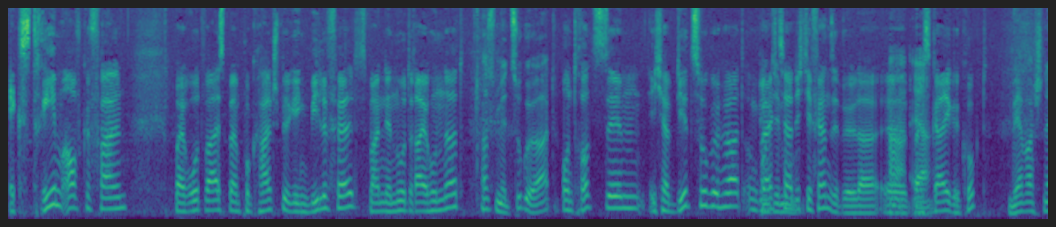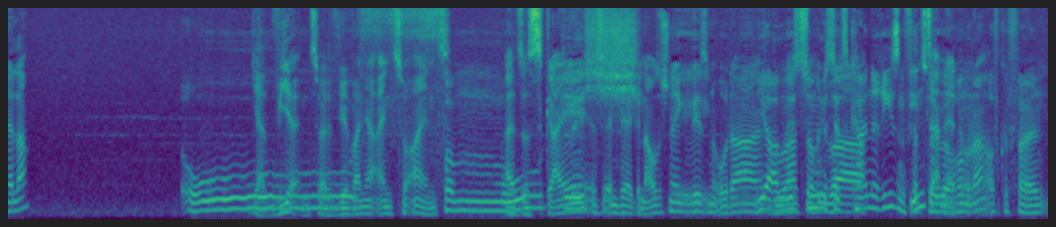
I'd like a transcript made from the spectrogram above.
extrem aufgefallen bei Rot-Weiß beim Pokalspiel gegen Bielefeld. Es waren ja nur 300. Hast du mir zugehört? Und trotzdem, ich habe dir zugehört und gleichzeitig die Fernsehbilder äh, Ah, bei ja. Sky geguckt. Wer war schneller? Oh. Ja, wir im Zweifel. Wir waren ja 1 zu 1. Also Sky ist entweder genauso schnell gewesen oder Ja, du mir hast ist doch zumindest jetzt keine Riesenverzögerung Internet, oder? aufgefallen.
